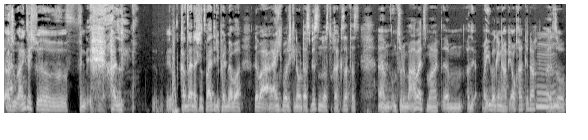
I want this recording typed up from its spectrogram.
also ja. eigentlich äh, finde ich, also kann sein, dass ich das zweite, die fällt mir aber, aber eigentlich wollte ich genau das wissen, was du gerade gesagt hast. Ähm, und zu dem Arbeitsmarkt, ähm, also bei Übergängen habe ich auch gerade gedacht, mhm. also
